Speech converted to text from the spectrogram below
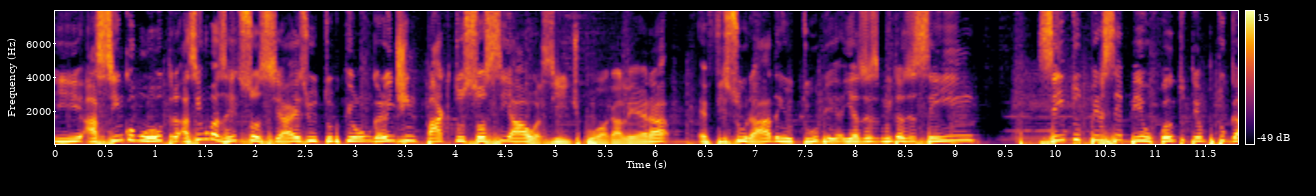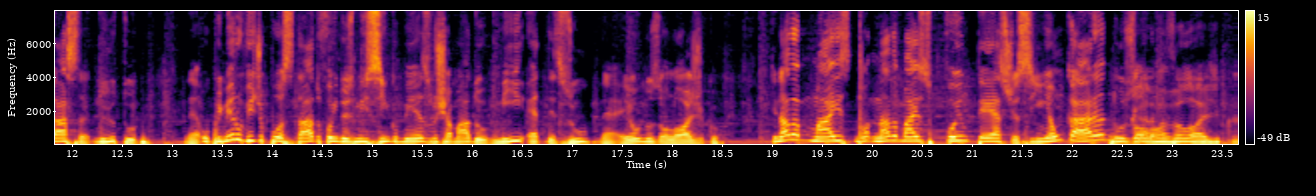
E assim como outra, assim como as redes sociais, o YouTube criou um grande impacto social, assim, tipo, a galera é fissurada em YouTube e às vezes muitas vezes sem sem tu perceber o quanto tempo tu gasta no YouTube. Né? O primeiro vídeo postado foi em 2005 mesmo, chamado Me at the Zoo, né? Eu no zoológico, que nada mais, nada mais foi um teste, assim. É um cara no Cara, zoológico. no zoológico.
